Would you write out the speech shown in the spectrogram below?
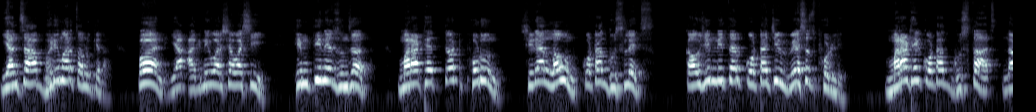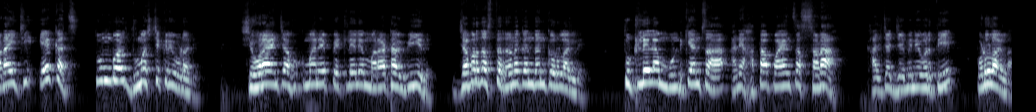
यांचा भडीमार चालू केला. पण या अग्निवर्षावाशी हिमतीने झुंजत मराठे तट फोडून शिड्या लावून कोटात घुसलेच. कावजींनी तर कोटाची वेसच फोडली. मराठे कोटात घुसताच लढाईची एकच तुंबळ धुमश्चक्री उडाली. शिवरायांच्या हुकमाने पेटलेले मराठा वीर जबरदस्त रणकंदन करू लागले. तुटलेल्या मुंडक्यांचा आणि हातापायांचा सडा खालच्या जमिनीवरती पडू लागला.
